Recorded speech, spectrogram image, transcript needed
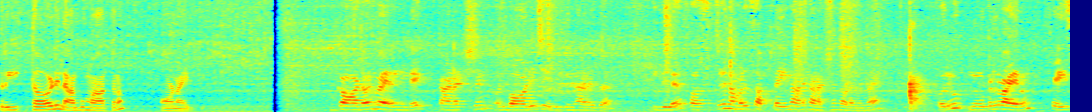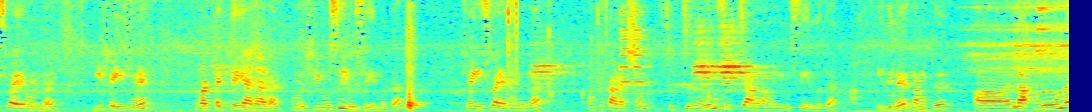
ത്രീ തേർഡ് ലാമ്പ് മാത്രം ഓൺ ആയിരിക്കും. ഗോഡൗൺ വയറിങ്ങിന്റെ കണക്ഷൻ ഒരു ബോഡി ചെയ്തിരിക്കുന്നതാണിത്. ഇതിൽ ഫസ്റ്റ് നമ്മൾ സപ്ലൈ നിന്നാണ് കണക്ഷൻ തുടങ്ങുന്നത് ഒരു ന്യൂട്രൽ വയറും ഫേസ് വയറും ഉണ്ട്. ഈ ഫേസിനെ പ്രൊട്ടക്റ്റ് ചെയ്യാനാണ് നമ്മൾ ഫ്യൂസ് യൂസ് ചെയ്യുന്നത്. ഫേസ് വയറിൽ നിന്ന് നമുക്ക് കണക്ഷൻ സ്വിച്ച് മൂന്ന് സ്വിച്ചാണ് നമ്മൾ യൂസ് ചെയ്യുന്നത്. ഇതിൽ നമുക്ക് മൂന്ന്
